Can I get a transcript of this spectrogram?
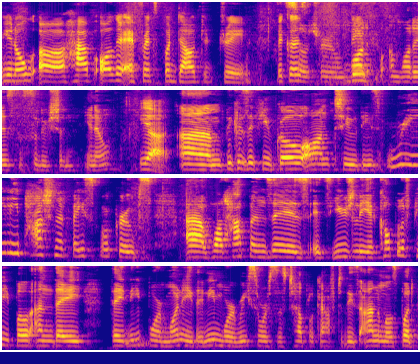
you know, uh, have all their efforts put down to drain. Because so true. What, and what is the solution? You know. Yeah. Um, because if you go on to these really passionate Facebook groups, uh, what happens is it's usually a couple of people, and they they need more money, they need more resources to help look after these animals, but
